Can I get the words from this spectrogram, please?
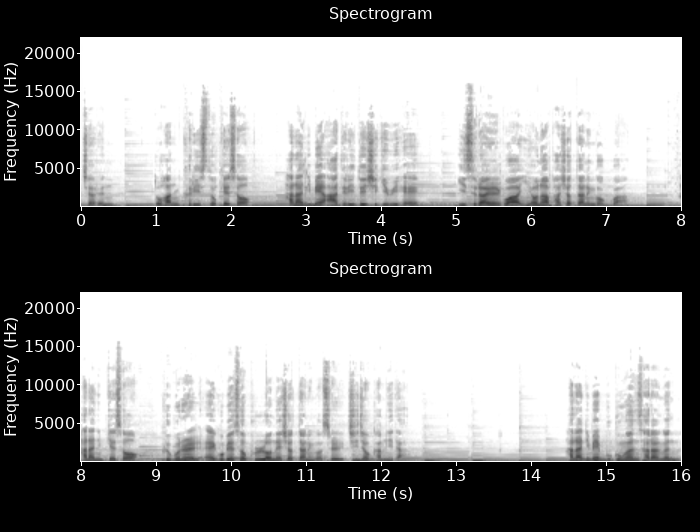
1절은 또한 그리스도께서 하나님의 아들이 되시기 위해 이스라엘과 연합하셨다는 것과 하나님께서 그분을 애굽에서 불러내셨다는 것을 지적합니다. 하나님의 무궁한 사랑은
